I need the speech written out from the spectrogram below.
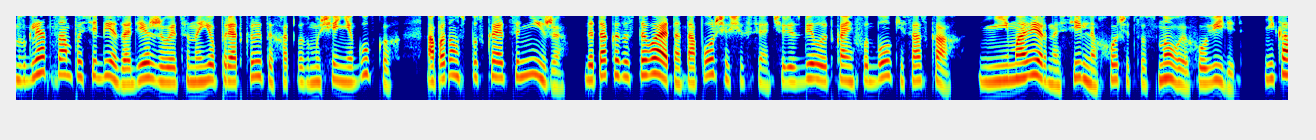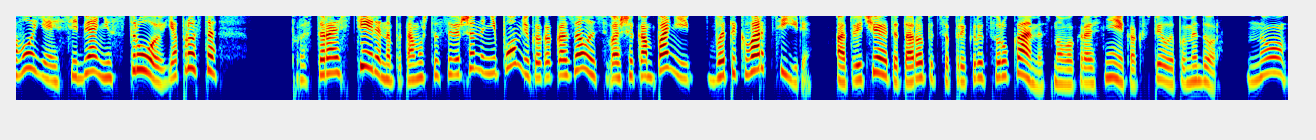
Взгляд сам по себе задерживается на ее приоткрытых от возмущения губках, а потом спускается ниже, да так и застывает на топорщащихся через белую ткань футболки сосках. Неимоверно сильно хочется снова их увидеть. «Никого я из себя не строю, я просто... просто растеряна, потому что совершенно не помню, как оказалась в вашей компании в этой квартире». Отвечает и торопится прикрыться руками, снова краснее, как спелый помидор. «Ну,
